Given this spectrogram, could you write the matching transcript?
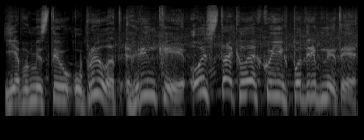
Я помістив у прилад грінки. Ось так легко їх подрібнити.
